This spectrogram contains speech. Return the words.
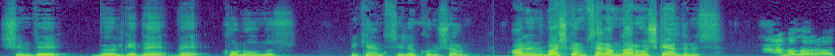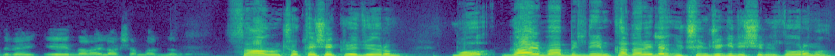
Şimdi bölgede ve konuğumuz bir kendisiyle konuşalım. Ali Nur Başkanım selamlar, hoş geldiniz. Merhabalar Hadi Bey, iyi yayınlar, hayırlı akşamlar diliyorum. Sağ olun, çok teşekkür ediyorum. Bu galiba bildiğim kadarıyla üçüncü gidişiniz, doğru mu?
